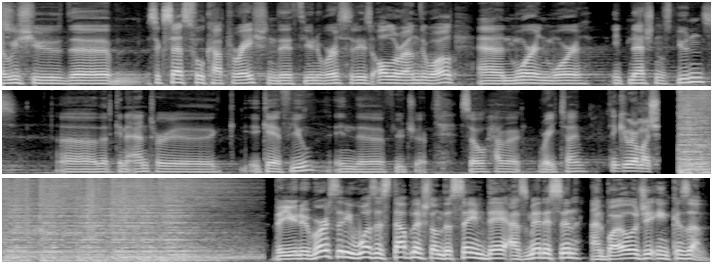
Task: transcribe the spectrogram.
I, wish you the successful cooperation with universities all around the world and more and more international students uh, that can enter uh, KFU in the future. So have a great time. Thank you very much. The university was established on the same day as medicine and biology in Kazan.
